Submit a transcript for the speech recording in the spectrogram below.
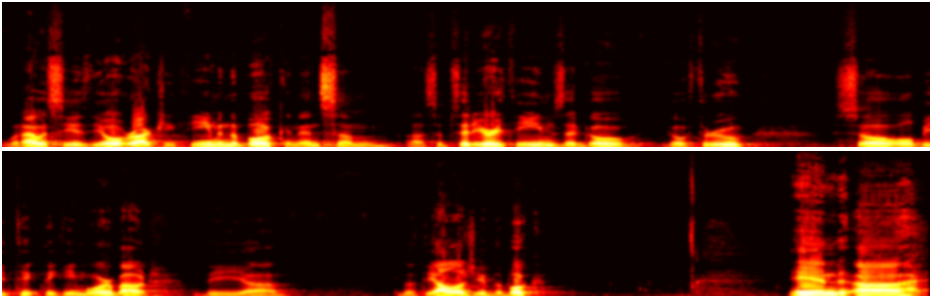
what I would see is the overarching theme in the book, and then some uh, subsidiary themes that go, go through. So we'll be th- thinking more about the, uh, the theology of the book. And uh,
